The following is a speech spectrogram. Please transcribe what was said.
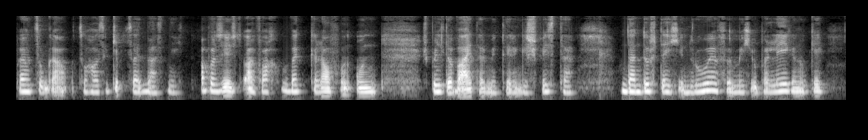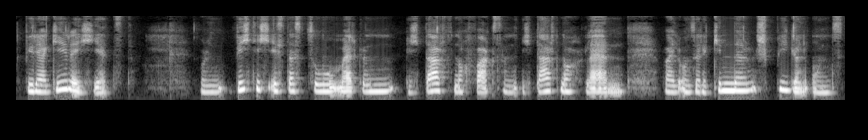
bei uns zu Hause gibt es so etwas nicht. Aber sie ist einfach weggelaufen und spielte weiter mit ihren Geschwistern. Und dann durfte ich in Ruhe für mich überlegen, okay, wie reagiere ich jetzt? Und wichtig ist das zu merken, ich darf noch wachsen, ich darf noch lernen, weil unsere Kinder spiegeln uns.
